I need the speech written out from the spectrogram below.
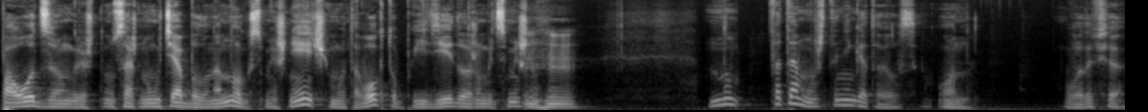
по отзывам говорю, что, ну, Саш, ну, у тебя было намного смешнее, чем у того, кто, по идее, должен быть смешным. Мгм. Ну, потому что не готовился он. Вот и все.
